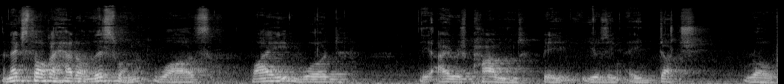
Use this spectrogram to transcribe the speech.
The next thought I had on this one was why would the Irish Parliament be using a Dutch roll?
